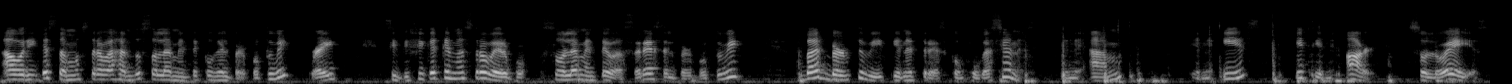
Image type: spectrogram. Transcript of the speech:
Ahorita estamos trabajando solamente con el verbo to be, right? Significa que nuestro verbo solamente va a ser ese, el verbo to be. But verb to be tiene tres conjugaciones. Tiene am, tiene is y tiene are. Solo ellas.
